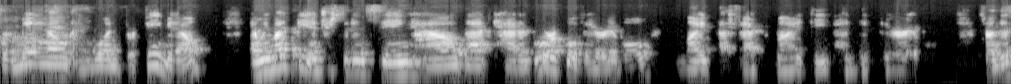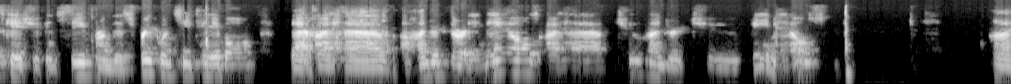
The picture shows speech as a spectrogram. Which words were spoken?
for male and one for female. And we might be interested in seeing how that categorical variable might affect my dependent variable. So in this case, you can see from this frequency table that I have 130 males, I have 202 females. I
